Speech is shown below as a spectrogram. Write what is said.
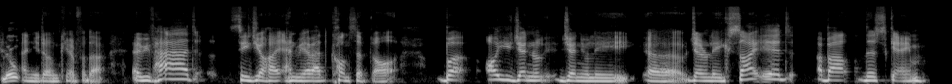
nope. and you don't care for that. And we've had CGI and we have had concept art, but are you generally genuinely uh, generally excited about this game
